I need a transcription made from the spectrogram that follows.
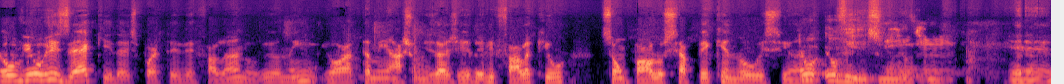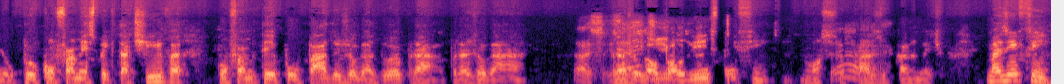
eu ouvi o Rizek da Sport TV falando, eu nem eu também acho um exagero. Ele fala que o são Paulo se apequenou esse ano. Eu, eu vi isso. Em, é, conforme a expectativa, conforme ter poupado o jogador para jogar ah, para é jogar o Paulista, enfim. Nossa, é. quase o cara mete. Mas, enfim,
